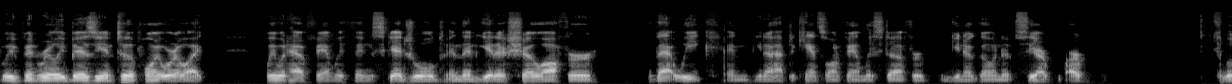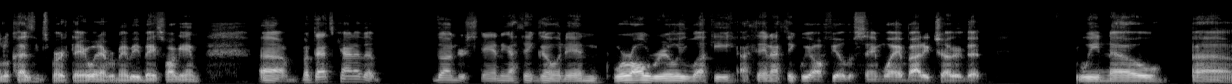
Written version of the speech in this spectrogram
we've been really busy and to the point where like we would have family things scheduled and then get a show offer that week and you know have to cancel on family stuff or you know going to see our our little cousin's birthday or whatever maybe a baseball game um, but that's kind of the the understanding i think going in we're all really lucky i think i think we all feel the same way about each other that we know uh,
